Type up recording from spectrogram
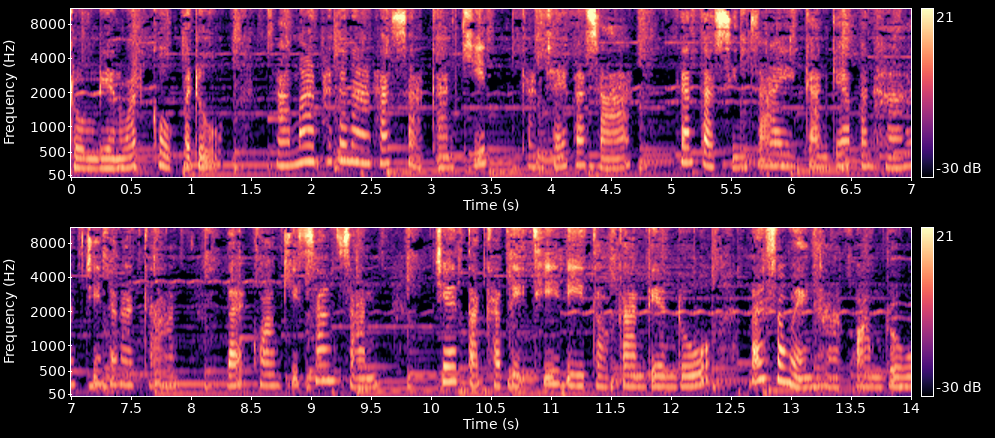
โรงเรียนวัดโกกประดูสามารถพัฒนาทักษะการคิด การใช้ภาษา การตัดสินใจ การแก้ปัญหา จินตนาการ และความคิดสร้างสรรค์ เจตคติที่ดีต่อการเรียนรู้ และแสวงหาความรู้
